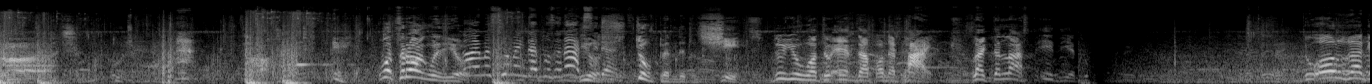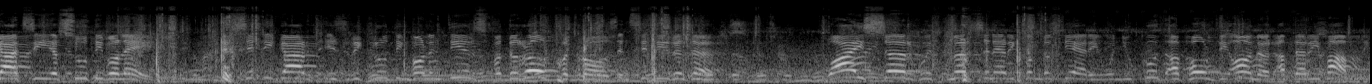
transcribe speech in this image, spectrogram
Ah, What's wrong with you? I'm assuming that was an accident. You stupid little shit. Do you want to end up on a pike? Like the last idiot? To all ragazzi of suitable age, the city guard is recruiting volunteers for the road patrols and city reserves. Why serve with mercenary condottieri when you could uphold the honor of the Republic?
